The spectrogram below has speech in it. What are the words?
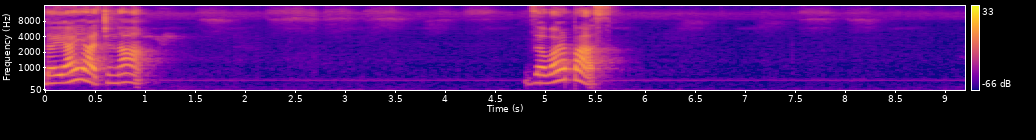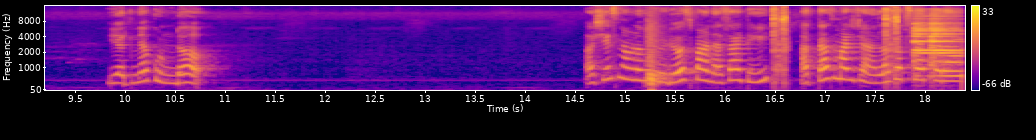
दया याचना. जवळपास. यज्ञकुंड. असेच नवनवीन व्हिडिओज पाहण्यासाठी आत्ताच माझ्या चॅनलला सबस्क्राईब करा.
